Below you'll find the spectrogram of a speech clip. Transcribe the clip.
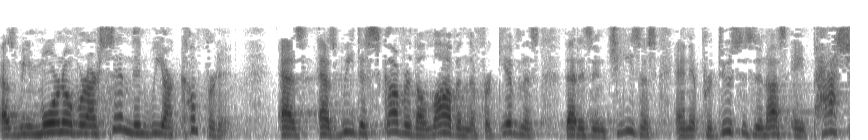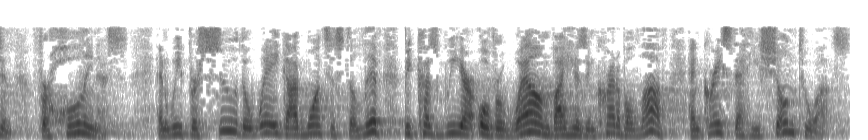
As we mourn over our sin, then we are comforted. As, as we discover the love and the forgiveness that is in Jesus, and it produces in us a passion for holiness and we pursue the way God wants us to live because we are overwhelmed by His incredible love and grace that He's shown to us.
